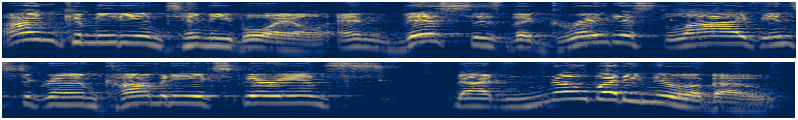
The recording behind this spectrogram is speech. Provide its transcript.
I'm comedian Timmy Boyle, and this is the greatest live Instagram comedy experience that nobody knew about.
